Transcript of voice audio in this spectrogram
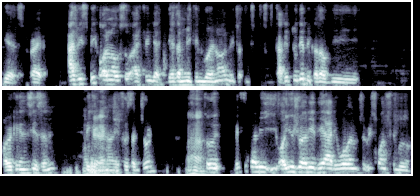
Yes, right. As we speak on also, I think that there's a meeting going on. It started today because of the hurricane season beginning okay. on the 1st of June. Uh-huh. So basically, or usually they are the ones responsible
